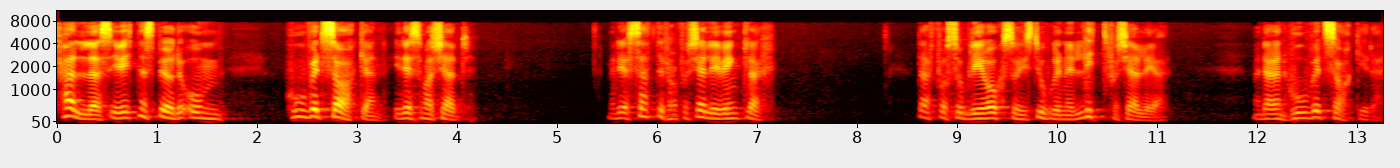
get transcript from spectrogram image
felles i vitnesbyrdet om hovedsaken i det som har skjedd. Men de har sett det fra forskjellige vinkler. Derfor så blir også historiene litt forskjellige. Men det er en hovedsak i det.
